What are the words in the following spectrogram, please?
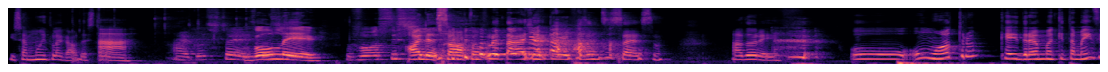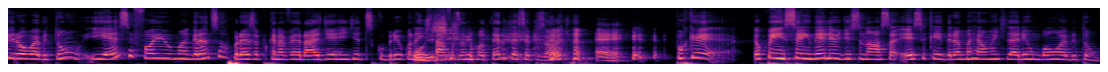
Isso é muito legal da história. Ah, Ai, gostei. Vou gostei. ler. Vou assistir. Olha só, a panfletagem aqui fazendo sucesso. Adorei. O, um outro K-drama que também virou webtoon, e esse foi uma grande surpresa, porque na verdade a gente descobriu quando a gente Hoje. tava fazendo o roteiro desse episódio. É. Porque eu pensei nele e eu disse, nossa, esse K-drama realmente daria um bom webtoon.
